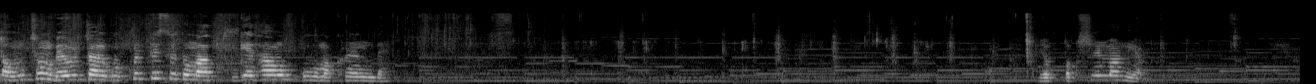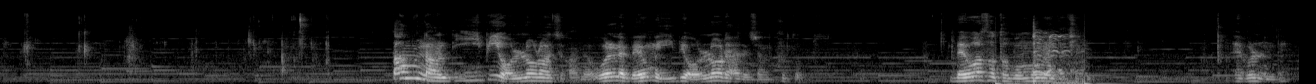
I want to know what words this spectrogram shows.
나 엄청 매울 줄 알고 쿨피스도 막 두 개 사 먹고 막 그랬는데 엽떡 실망이야. 땀은 나는데 입이 얼얼하지가 않아요. 원래 매우면 입이 얼얼해야 되잖아. 그게 없어. 매워서 더 못 먹는데 지금 배불른데?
